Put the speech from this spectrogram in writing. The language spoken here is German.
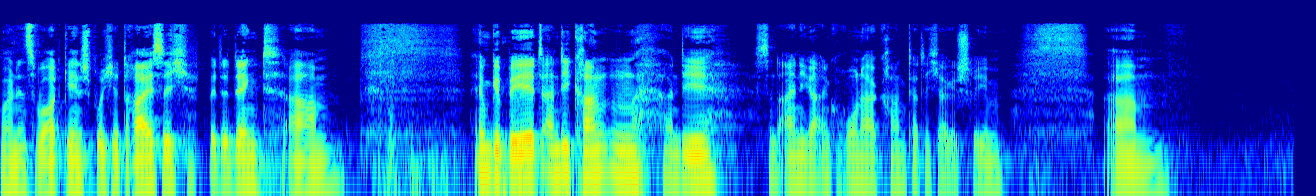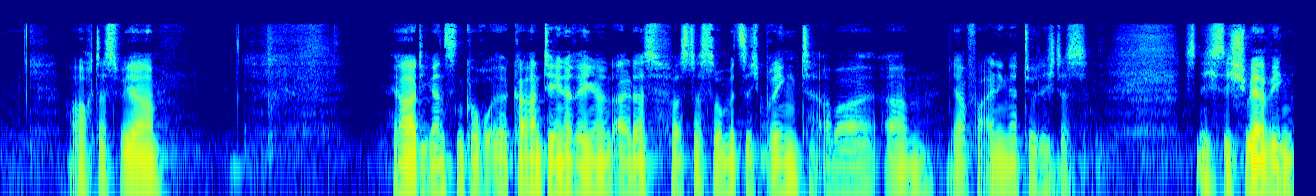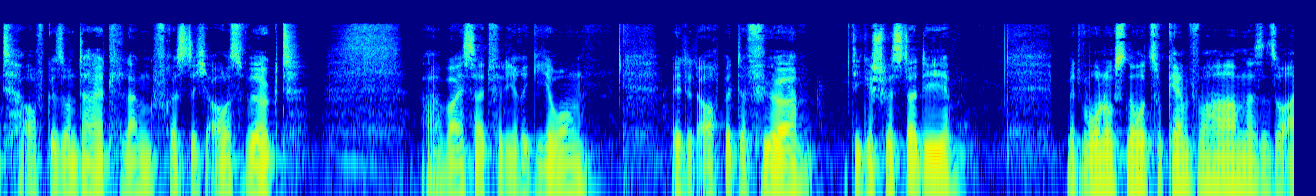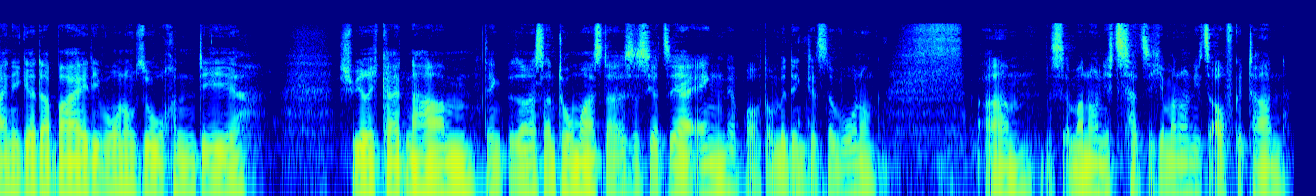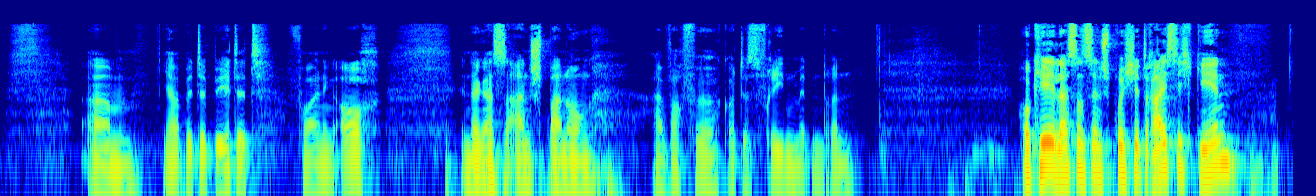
wollen ins Wort gehen, Sprüche 30. Bitte denkt ähm, im Gebet an die Kranken, an die, es sind einige an Corona erkrankt, hatte ich ja geschrieben. Ähm, auch, dass wir ja die ganzen äh, Quarantäneregeln und all das, was das so mit sich bringt, aber ähm, ja vor allen Dingen natürlich, dass es nicht sich schwerwiegend auf Gesundheit langfristig auswirkt. Äh, Weisheit für die Regierung. Betet auch bitte für die Geschwister, die mit Wohnungsnot zu kämpfen haben. Da sind so einige dabei, die Wohnung suchen, die Schwierigkeiten haben. Denkt besonders an Thomas, da ist es jetzt sehr eng, der braucht unbedingt jetzt eine Wohnung. Ähm, ist immer noch nichts, hat sich immer noch nichts aufgetan. Ähm, ja, bitte betet, vor allen Dingen auch in der ganzen Anspannung einfach für Gottes Frieden mittendrin. Okay, lass uns in Sprüche 30 gehen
